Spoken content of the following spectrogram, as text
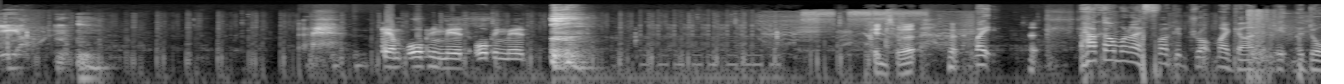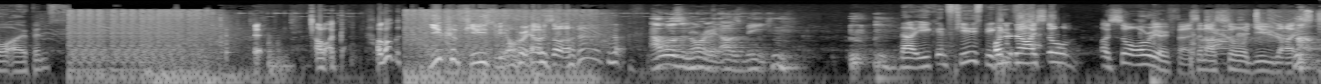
Yeah. okay, I'm orping mid, orping mid. Look into it. Wait. How come when I fucking drop my gun, it the door opens? Oh, I, I got you confused me, Oreo. I was like, That wasn't Oreo, that was me. No, you confused me. oh no, because no, I saw I saw Oreo first, and I saw you like.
